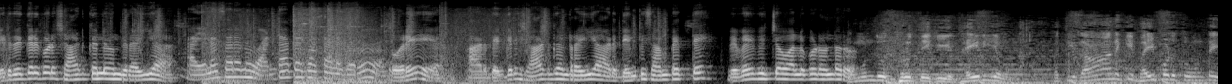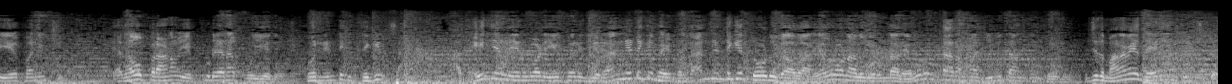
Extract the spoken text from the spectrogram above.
ఏడు దగ్గర కూడా షార్ట్ గన్ ఉంది రయ్యా? అయినా సరే నువ్వు వన్ టాపే కొట్టాలి గురు. ఒరే ఆడి దగ్గర షార్ట్ గన్ రయ్యా? ఆడి దింపి చంపెత్తే రివైవ్ ఇచ్చే వాళ్ళు కూడా ఉండరు. ముందు ధృతికి ధైర్యం ప్రతిదానికి భయపడుతూ ఉంటే ఏ పని ఎదవ ప్రాణం ఎప్పుడైనా పోయేది. కొన్నింటికి తెగించాలి ఆ ధైర్యం లేనివాడు ఏ పని చేయరు అన్నిటికీ భయపడతాడు. అన్నింటికీ తోడు కావాలి. ఎవరో నలుగురు ఉండాలి. ఎవరు ఉంటారమ్మా జీవితాంతం తోడు. ఇది మనమే ధైర్యం తెచ్చుకో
